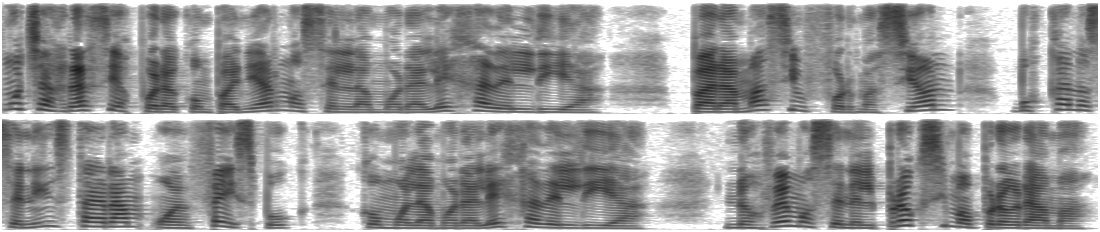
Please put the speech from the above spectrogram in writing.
Muchas gracias por acompañarnos en la moraleja del día. Para más información, búscanos en Instagram o en Facebook como La Moraleja del Día. Nos vemos en el próximo programa.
